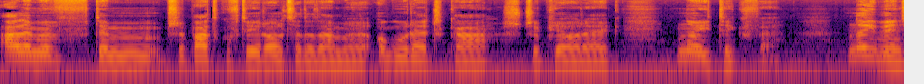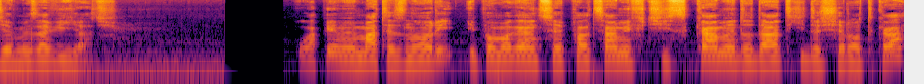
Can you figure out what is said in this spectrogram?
ale my w tym przypadku w tej rolce dodamy ogóreczka, szczypiorek, no i tykwę. No i będziemy zawijać. Łapiemy matę z nori i pomagając sobie palcami wciskamy dodatki do środka.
